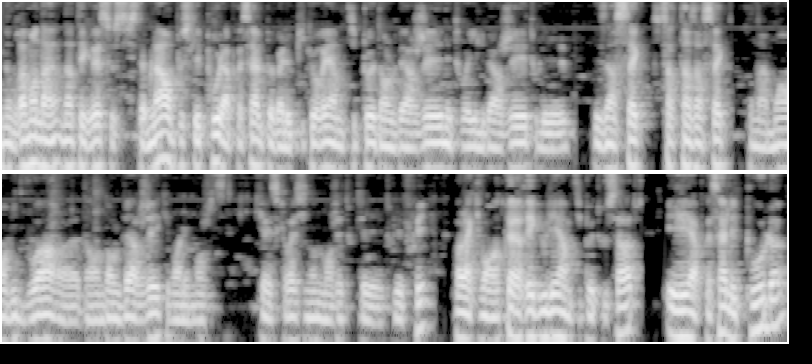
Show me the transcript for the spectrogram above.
Donc vraiment d'intégrer ce système-là. En plus les poules après ça elles peuvent aller picorer un petit peu dans le verger, nettoyer le verger, tous les insectes, certains insectes qu'on a moins envie de voir euh, dans, le verger, qui vont aller manger, qui risqueraient sinon de manger tous les fruits. Voilà, qui vont en tout cas réguler un petit peu tout ça. Et après ça, les poules,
